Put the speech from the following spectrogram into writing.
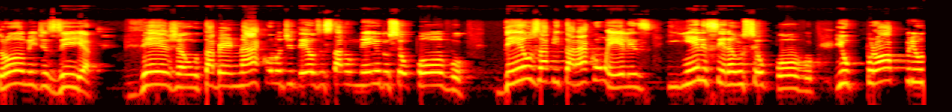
trono e dizia: Veja, o tabernáculo de Deus está no meio do seu povo. Deus habitará com eles e eles serão o seu povo, e o próprio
